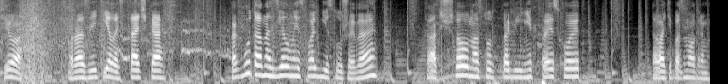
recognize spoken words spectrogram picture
Все. Разлетелась тачка. Как будто она сделана из фольги, слушай, да? Так, что у нас тут в кабине происходит? Давайте посмотрим.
